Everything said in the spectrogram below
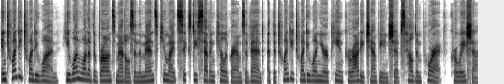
In 2021, he won one of the bronze medals in the men's Kumite 67 kg event at the 2021 European Karate Championships held in Porec, Croatia.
